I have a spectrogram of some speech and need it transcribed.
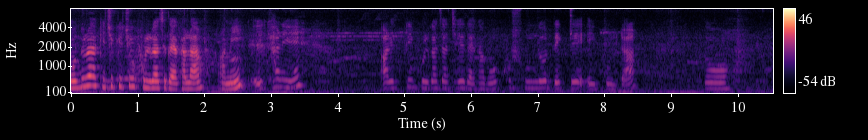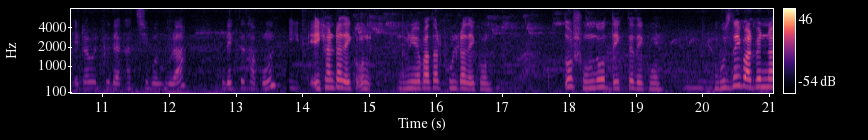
বন্ধুরা, কিছু কিছু ফুল গাছ দেখালাম আমি। এইখানে আরেকটি ফুল গাছ আছে, দেখাবো। খুব সুন্দর দেখতে এই ফুলটা। তো এটাও একটু দেখাচ্ছি বন্ধুরা, দেখতে থাকুন। এইখানটা দেখুন, ধনিয়া পাতার ফুলটা দেখুন, তো সুন্দর দেখতে দেখুন। বুঝতেই পারবেন না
